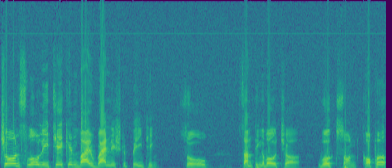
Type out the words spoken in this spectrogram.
tone slowly taken by vanished painting. So, something about uh, works on copper,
